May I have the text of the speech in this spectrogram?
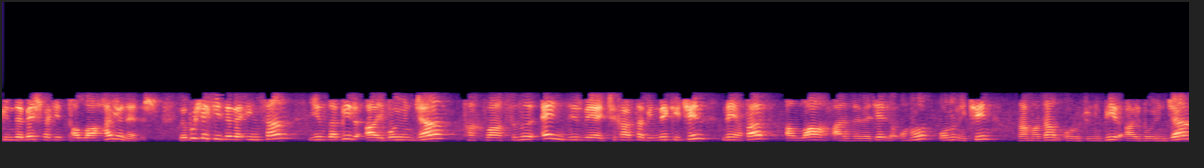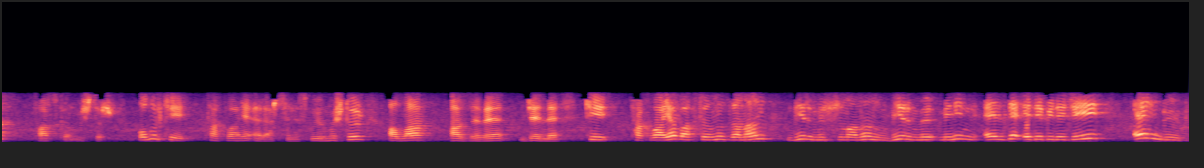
Günde beş vakit Allah'a yönelir. Ve bu şekilde de insan yılda bir ay boyunca takvasını en zirveye çıkartabilmek için ne yapar? Allah Azze ve Celle onu onun için Ramazan orucunu bir ay boyunca farz kılmıştır. Olur ki takvaya erersiniz buyurmuştur Allah Azze ve Celle. Ki takvaya baktığımız zaman bir Müslümanın, bir müminin elde edebileceği en büyük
